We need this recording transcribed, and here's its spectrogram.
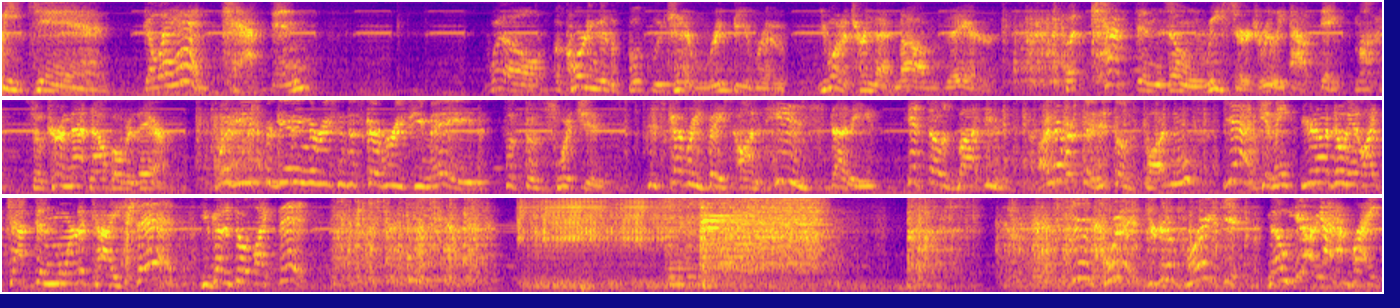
we can. Go ahead, Captain. Well, according to the book Lieutenant Rigby wrote, you want to turn that knob there. But Captain's own research really outdates mine. So turn that knob over there. But he's forgetting the recent discoveries he made. Flip those switches. Discoveries based on his studies. Hit those buttons. I never said hit those buttons. Yeah, Jimmy, you're not doing it like Captain Mordecai said. You gotta do it like this. right.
